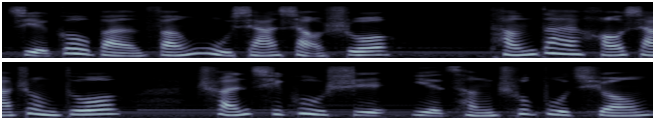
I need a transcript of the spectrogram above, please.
解构版反武侠小说。唐代豪侠众多，传奇故事也层出不穷。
